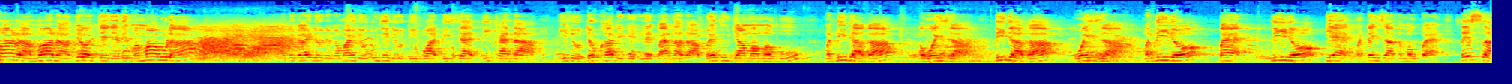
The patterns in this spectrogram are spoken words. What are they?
မှားတာမှားတာပြောကြဲကြဲလေးမမှားဘူးလား တကယ်တို့တကမိုင်းတို့ဦးစိတ်တို့ဒီဘဝဒီဇက်ဒီခန္ဓာဒီလိုဒုက္ခတွေနဲ့လက်ပန်းလာတာဘယ်သူကြမှာမဟုတ်ဘူးမတိတာကအဝိဇ္ဇာတိတာကဝိဇ္ဇာမတိတော့ပတ်တိတော့ပြက်မတိစ္ဆသမုပ္ပတ်သစ္စာ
